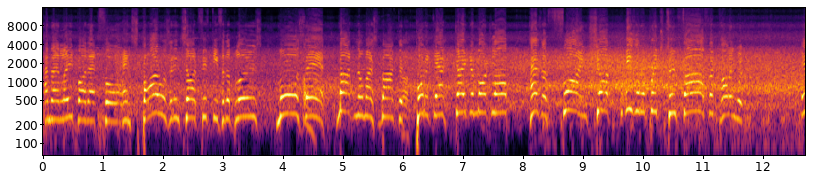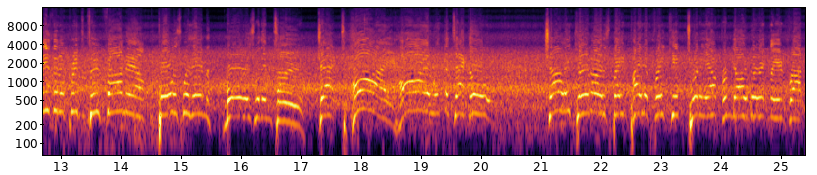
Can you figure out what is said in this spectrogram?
and they lead by that four. And spirals it inside 50 for the Blues. Moore's oh. there. Martin almost marked it. Oh. Put it down. Gave to Motlop has a flying shot. Is it a bridge too far for Collingwood? Is it a bridge too far now? Ball is with him. Moore is with him too. Jacked high, high with the tackle. Charlie Curnow's been paid a free kick, 20 out from goal directly in front.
